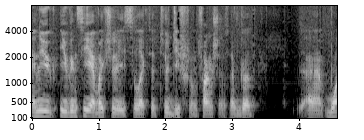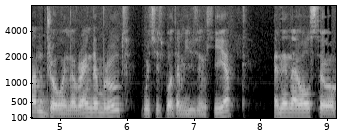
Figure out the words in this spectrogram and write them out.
and you you can see I've actually selected two different functions. I've got uh, one drawing a random route, which is what I'm using here, and then I also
